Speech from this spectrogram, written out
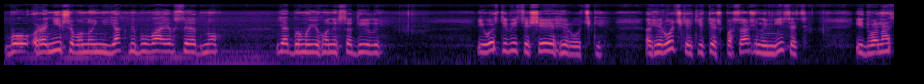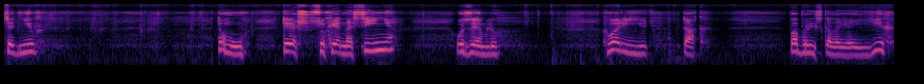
Бо раніше воно ніяк не буває все одно, як би ми його не садили. І ось дивіться, ще є огірочки. Огірочки, які теж посаджені місяць і 12 днів тому. Теж сухе насіння у землю. Хворіють. Так. Побризкала я їх.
